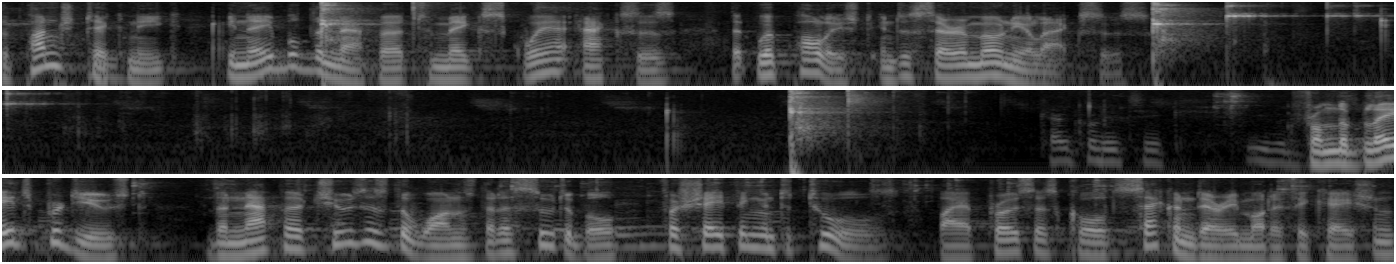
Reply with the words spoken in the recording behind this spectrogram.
The punch technique enabled the knapper to make square axes that were polished into ceremonial axes. From the blades produced, the knapper chooses the ones that are suitable for shaping into tools by a process called secondary modification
